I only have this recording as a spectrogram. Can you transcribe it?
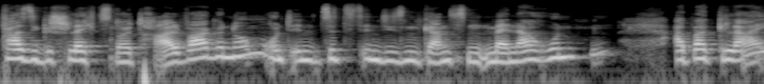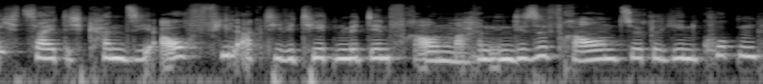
quasi geschlechtsneutral wahrgenommen und in, sitzt in diesen ganzen Männerrunden. Aber gleichzeitig kann sie auch viel Aktivitäten mit den Frauen machen, in diese Frauenzirkel gehen, gucken,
